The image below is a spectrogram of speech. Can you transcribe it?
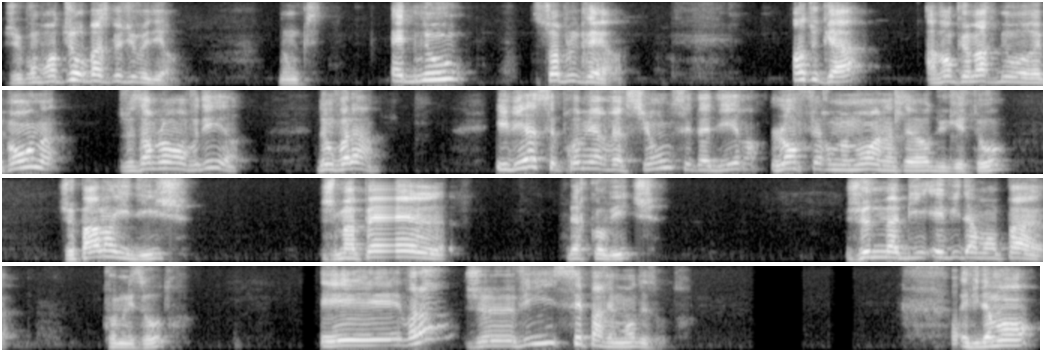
Je comprends toujours pas ce que tu veux dire. Donc, aide-nous, sois plus clair. En tout cas, avant que Marc nous réponde, je vais simplement vous dire. Donc voilà, il y a cette première version, c'est-à-dire l'enfermement à l'intérieur du ghetto. Je parle en yiddish. Je m'appelle Berkovitch. Je ne m'habille évidemment pas comme les autres. Et voilà, je vis séparément des autres. Évidemment,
